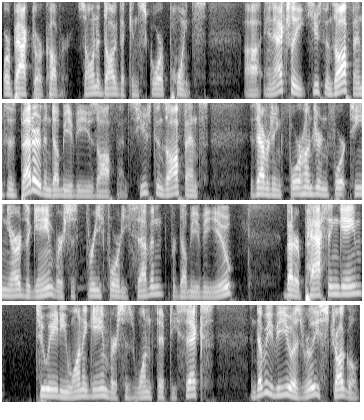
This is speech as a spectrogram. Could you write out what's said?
or backdoor cover. So I want a dog that can score points. Uh, and actually, Houston's offense is better than WVU's offense. Houston's offense is averaging 414 yards a game versus 347 for WVU. Better passing game, 281 a game versus 156. And WVU has really struggled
